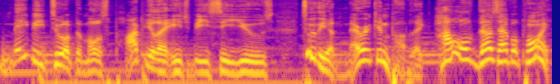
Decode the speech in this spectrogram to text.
may be two of the most popular HBCUs to the American public, Powell does have a point.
